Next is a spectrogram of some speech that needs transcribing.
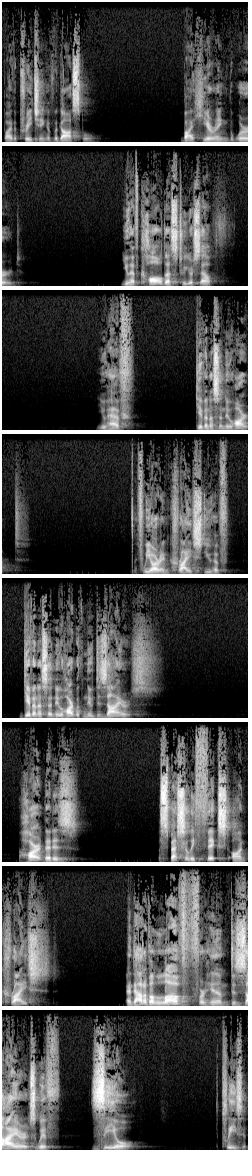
by the preaching of the gospel, by hearing the word, you have called us to yourself you have given us a new heart. If we are in Christ, you have given us a new heart with new desires. A heart that is especially fixed on Christ and out of a love for Him desires with zeal to please Him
